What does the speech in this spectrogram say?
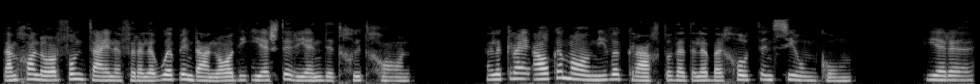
dan gaan daar fonteine vir hulle oop en dan laat die eerste reen dit goed gaan. Hulle kry elke maal nieuwe kracht totdat hulle bij God in Sion kom. Heere,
